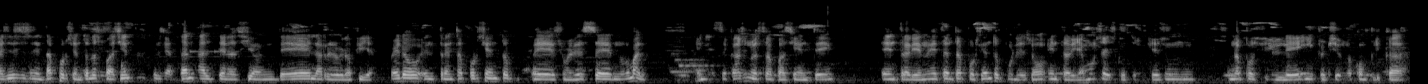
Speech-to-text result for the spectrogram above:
Casi el 60% de los pacientes presentan alteración de la radiografía, pero el 30% eh, suele ser normal. En este caso, nuestra paciente entraría en el 30%, por eso entraríamos a discutir que es un- una posible infección no complicada.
